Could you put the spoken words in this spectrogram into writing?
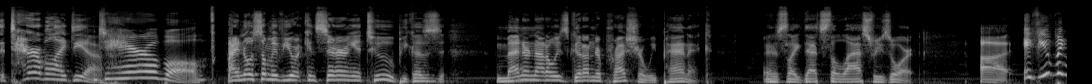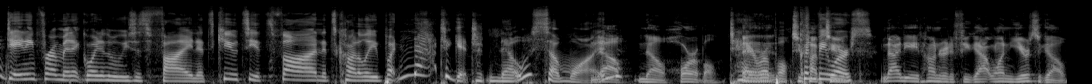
A terrible idea. terrible. I know some of you are considering it too because men are not always good under pressure. We panic. And it's like that's the last resort. Uh, if you've been dating for a minute, going to the movies is fine. It's cutesy, it's fun, it's cuddly, but not to get to know someone. No, no, horrible. Terrible. Couldn't be worse. 9800 if you got one years ago.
